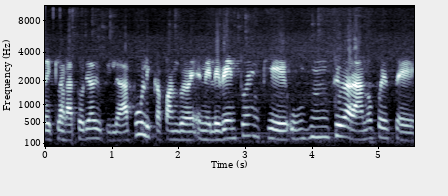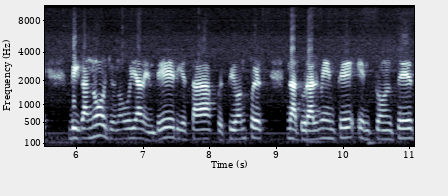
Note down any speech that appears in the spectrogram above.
declaratoria de utilidad pública, cuando en el evento en que un, ciudadano pues eh, diga no, yo no voy a vender y esa cuestión pues naturalmente entonces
